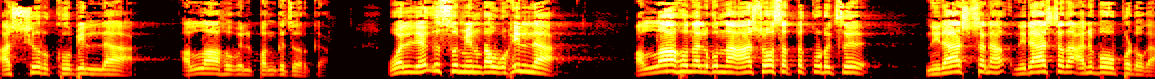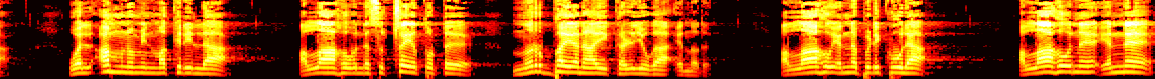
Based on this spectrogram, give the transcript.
അഷിർ കുബില്ല അള്ളാഹുവിൽ പങ്കു ചേർക്കുക അള്ളാഹു നൽകുന്ന ആശ്വാസത്തെക്കുറിച്ച് നിരാശ നിരാശത അനുഭവപ്പെടുക. വൽ അംനുമിൻ മക്കിരില്ല അള്ളാഹുവിന്റെ ശിക്ഷയെ തൊട്ട് നിർഭയനായി കഴിയുക എന്നത്. അള്ളാഹു എന്നെ പിടിക്കൂല. അള്ളാഹുവിന് എന്നെ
